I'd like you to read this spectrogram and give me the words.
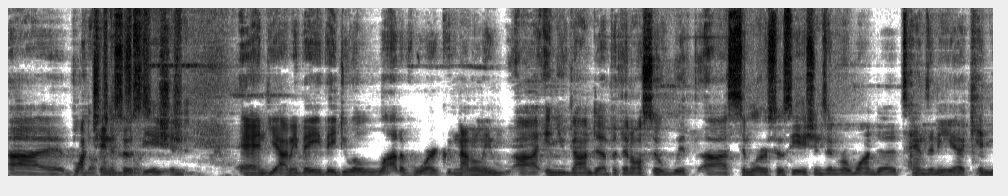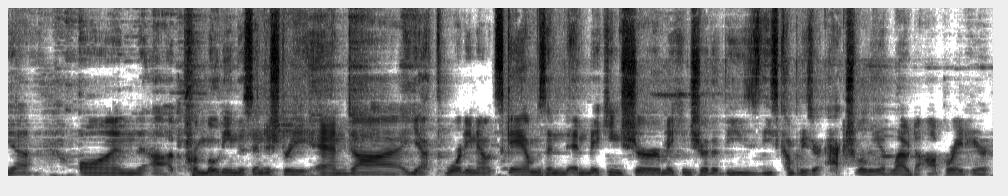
uh, Blockchain, Blockchain Association. Association. And yeah, I mean they they do a lot of work not only uh, in Uganda but then also with uh, similar associations in Rwanda, Tanzania, Kenya on uh, promoting this industry and uh, yeah, thwarting out scams and, and making sure making sure that these these companies are actually allowed to operate here.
